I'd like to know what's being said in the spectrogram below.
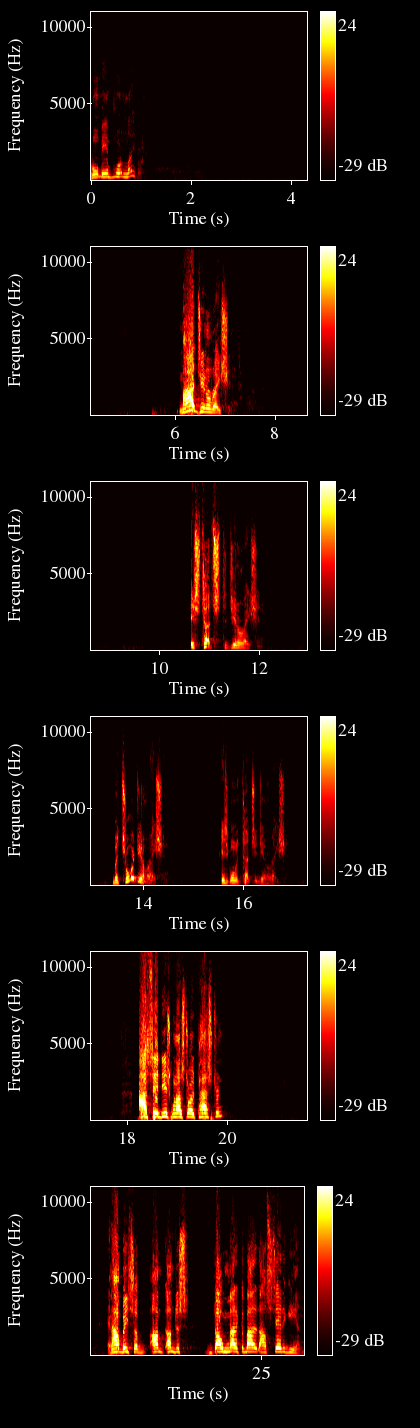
won't be important later. My generation is touched a generation. But your generation is going to touch a generation. I said this when I started pastoring, and I'll be some, I'm, I'm just dogmatic about it. I'll say it again.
